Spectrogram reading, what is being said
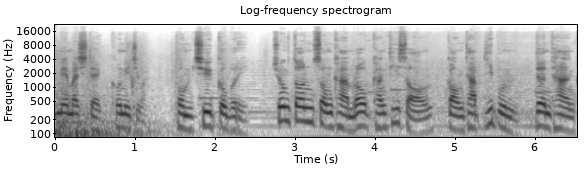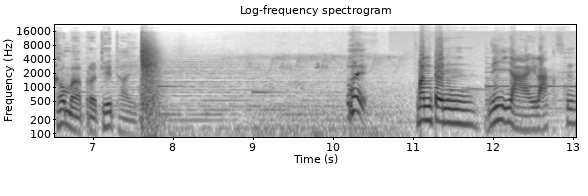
จิเมมาชิเตะคนิจิวะผมชื่อโกบุริช่วงต้นสงครามโลกครั้งที่สองกองทัพญี่ปุ่นเดินทางเข้ามาประเทศไทย เฮ้ย มันเป็นนิยายรักซึ่ง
